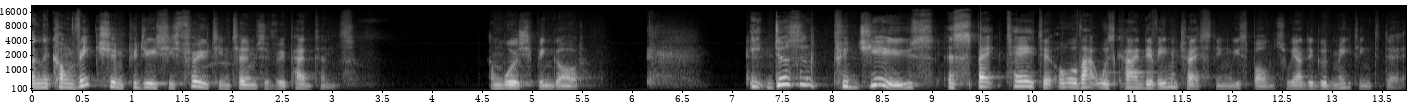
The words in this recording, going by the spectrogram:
And the conviction produces fruit in terms of repentance and worshipping God. It doesn't produce a spectator, oh, that was kind of interesting response. We had a good meeting today.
